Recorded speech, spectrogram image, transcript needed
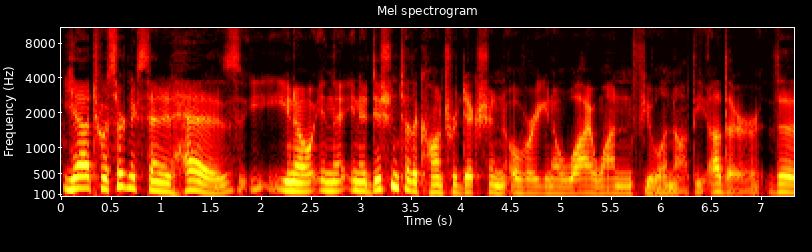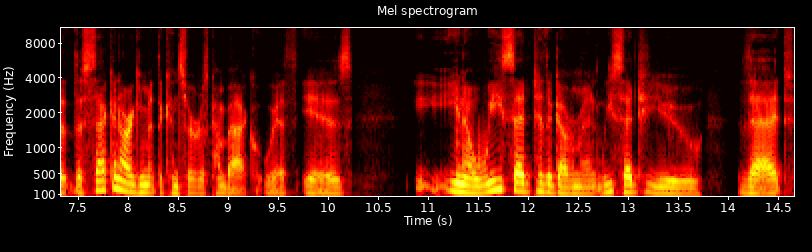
Yeah, to a certain extent, it has. You know, in the in addition to the contradiction over you know why one fuel and not the other, the the second argument the conservatives come back with is you know, we said to the government, we said to you that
